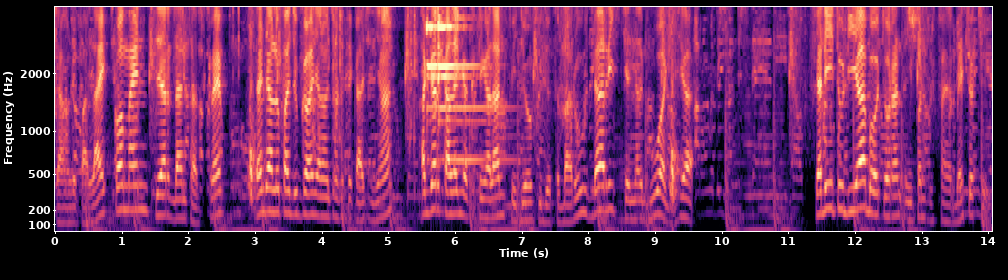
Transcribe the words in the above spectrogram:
Jangan lupa like, comment, share, dan subscribe. Dan jangan lupa juga nyalain notifikasinya Agar kalian gak ketinggalan video-video terbaru dari channel gua guys ya. Jadi itu dia bocoran event Free Fire besok cuy.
